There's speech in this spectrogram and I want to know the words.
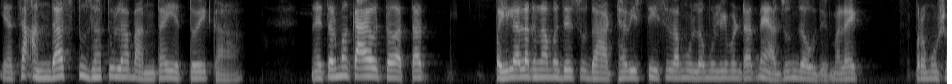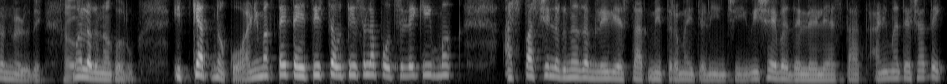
याचा अंदाज तुझा तुला बांधता येतोय का? नाहीतर मग काय होतं? आता पहिल्या लग्नामध्ये सुद्धा अठ्ठावीस तीसला मुलं मुली म्हणतात नाही अजून जाऊ दे. मला एक प्रमोशन मिळू दे. हो. मग लग्न करू. इतक्यात नको. आणि मग ते तेहतीस चौतीसला पोचले की मग आसपासची लग्न जमलेली असतात मित्रमैत्रिणींची विषय बदललेले असतात आणि मग त्याच्यात एक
